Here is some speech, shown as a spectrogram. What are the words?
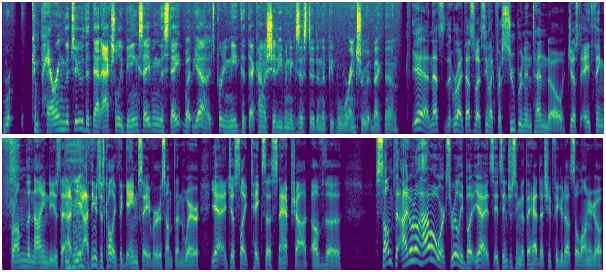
re- comparing the two. That that actually being saving the state, but yeah, it's pretty neat that that kind of shit even existed and that people were into it back then. Yeah, and that's the, right. That's what I've seen. Like for Super Nintendo, just a thing from the '90s that I, mm-hmm. think, I think it's just called like the Game Saver or something. Where yeah, it just like takes a snapshot of the something. I don't know how it works really, but yeah, it's it's interesting that they had that shit figured out so long ago.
